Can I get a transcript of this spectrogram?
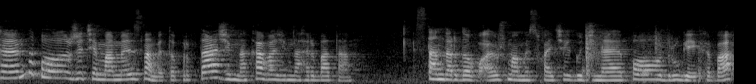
e, no bo życie mamy, znamy to, prawda? Zimna kawa, zimna herbata standardowo, a już mamy, słuchajcie, godzinę po drugiej chyba.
